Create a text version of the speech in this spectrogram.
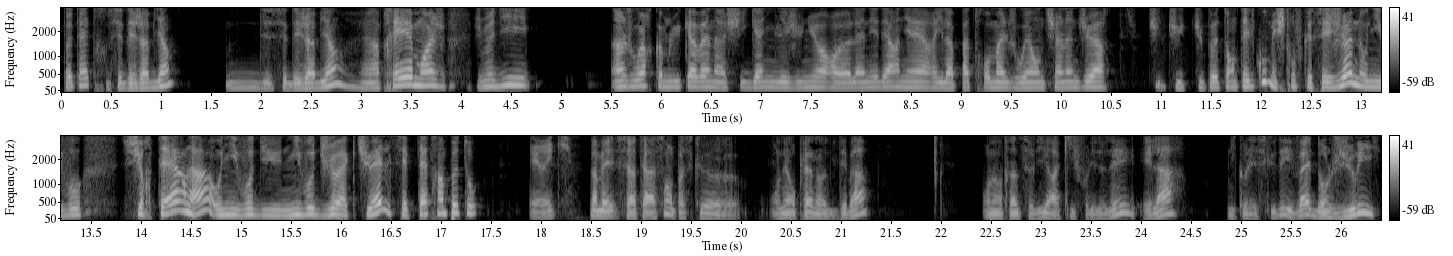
peut-être? C'est déjà bien. C'est déjà bien. Après, moi, je, je, me dis, un joueur comme Lucas Vanache, il gagne les juniors euh, l'année dernière, il a pas trop mal joué en challenger. Tu, tu, tu, peux tenter le coup, mais je trouve que c'est jeune au niveau sur terre là, au niveau du niveau de jeu actuel, c'est peut-être un peu tôt. Eric? Non mais c'est intéressant parce que on est en plein dans notre débat. On est en train de se dire à qui il faut les donner, et là, Nicolas Escudé, il va être dans le jury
